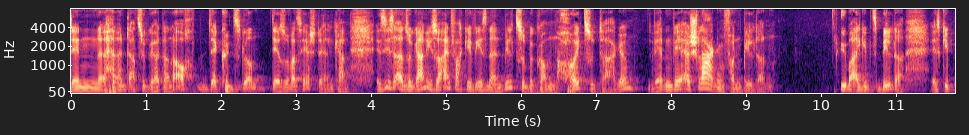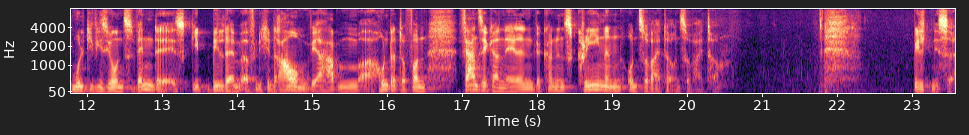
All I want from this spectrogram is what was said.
denn äh, dazu gehört dann auch der Künstler, der sowas herstellen kann. Es ist also gar nicht so einfach gewesen, ein Bild zu bekommen. Heutzutage werden wir erschlagen von Bildern. Überall gibt's Bilder. Es gibt Multivisionswände, es gibt Bilder im öffentlichen Raum, wir haben äh, hunderte von Fernsehkanälen, wir können screenen und so weiter und so weiter. Bildnisse.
